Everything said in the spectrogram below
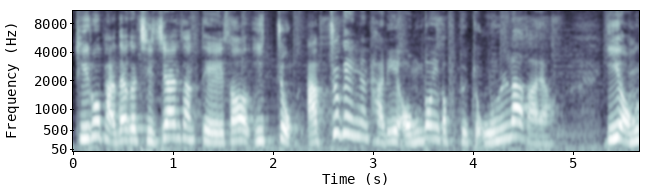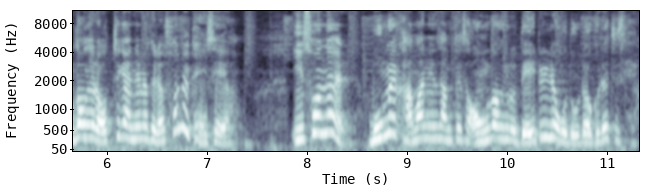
뒤로 바닥을 지지한 상태에서 이쪽, 앞쪽에 있는 다리에 엉덩이가 보통 이렇게 올라가요. 이 엉덩이를 어떻게 하냐면 그냥 손을 대세요. 이 손을 몸을 가만히 있는 상태에서 엉덩이로 내리려고 노력을 해주세요.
